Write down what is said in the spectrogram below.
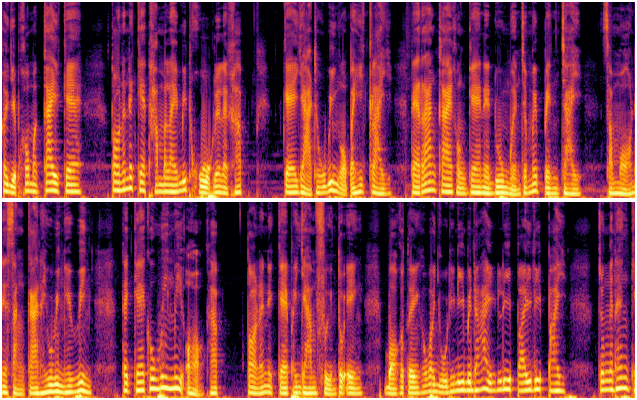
ขยับเข้ามาใกล้แก ตอนนั้นเนี่ยแกทำอะไรไม่ถูกเลยแหละครับ แกอยากจะวิ่งออกไปให้ไกล แต่ร่างกายของแกเนี่ยดูเหมือนจะไม่เป็นใจ สมองเนี่ยสั่งการให้วิ่งให้วิ่ง แต่แกก็วิ่งไม่ออกครับ ตอนนั้นเนี่ยแกพยายามฝืนตัวเอง บอกกับตัวเองเขาว่าอยู่ที่นี่ไม่ได้ รีบไปรีบไป จนกระทั่งแก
